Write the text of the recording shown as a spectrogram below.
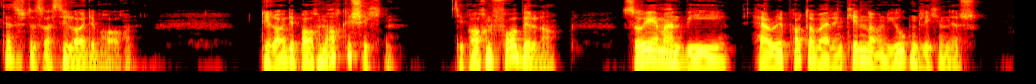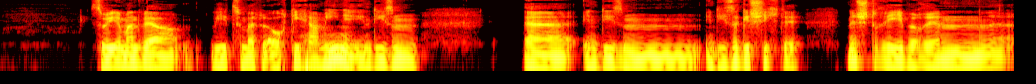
Das ist das, was die Leute brauchen. Die Leute brauchen auch Geschichten. Die brauchen Vorbilder. So jemand wie Harry Potter bei den Kindern und Jugendlichen ist. So jemand wäre wie zum Beispiel auch die Hermine in diesem, äh, in diesem, in dieser Geschichte. Eine Streberin,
